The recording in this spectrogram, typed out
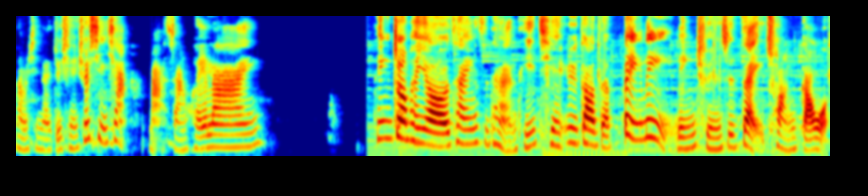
那么现在就先休息一下，马上回来。听众朋友，蔡因斯坦提前预告的贝利林群是再创高哦。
